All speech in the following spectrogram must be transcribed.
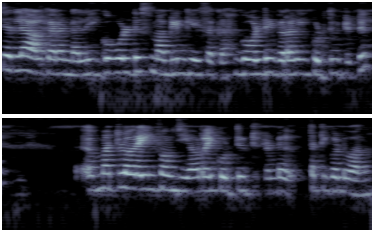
ചില ആൾക്കാരുണ്ടല്ലോ ഈ ഗോൾഡ് സ്മഗ്ലിംഗ് കേസൊക്കെ ഗോൾഡ് ഇവരുടെ കൊടുത്തു വിട്ടിട്ട് മറ്റുള്ളവരെ ഇൻഫോം ചെയ്യുക. കൊടുത്തു വിട്ടിട്ടുണ്ട് തട്ടിക്കൊണ്ട് വന്ന്.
